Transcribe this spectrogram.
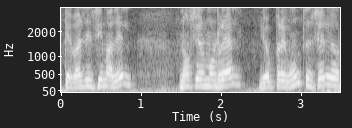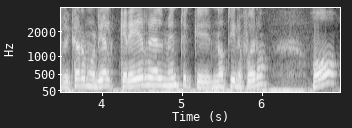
¿Te vas encima de él? No, señor Monreal, yo pregunto en serio, Ricardo Monreal, ¿cree realmente que no tiene fuero? O,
